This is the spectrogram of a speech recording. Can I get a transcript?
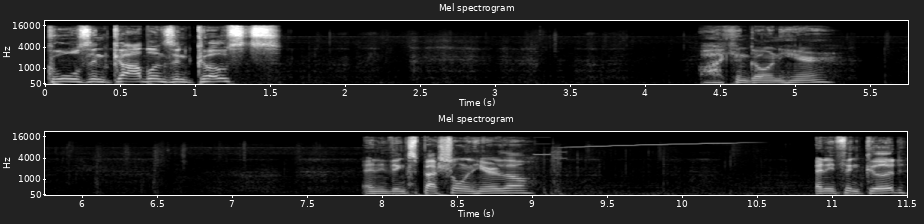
Ghouls and goblins and ghosts. Oh, I can go in here. Anything special in here, though? Anything good?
